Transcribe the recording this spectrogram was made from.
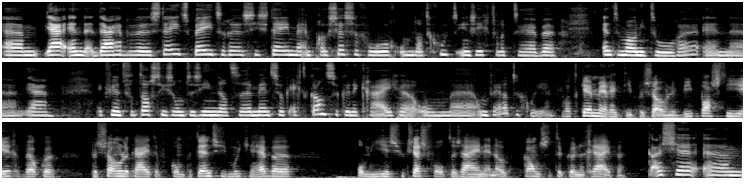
Ehm, ja, en daar hebben we steeds betere systemen en processen voor om dat goed inzichtelijk te hebben en te monitoren. En eh, ja, ik vind het fantastisch om te zien dat eh, mensen ook echt kansen kunnen krijgen om, eh, om verder te groeien. Wat kenmerkt die personen? Wie past hier? Welke persoonlijkheid of competenties moet je hebben om hier succesvol te zijn en ook kansen te kunnen grijpen? Als je ehm,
